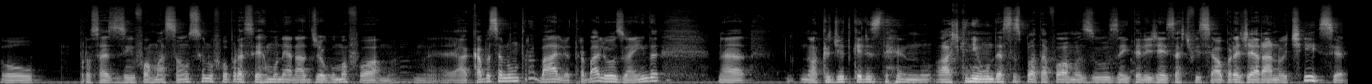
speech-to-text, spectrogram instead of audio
ou processo de desinformação se não for para ser remunerado de alguma forma. Né? Acaba sendo um trabalho, é trabalhoso ainda. Né? Não acredito que eles. Não, acho que nenhum dessas plataformas usa inteligência artificial para gerar notícia.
